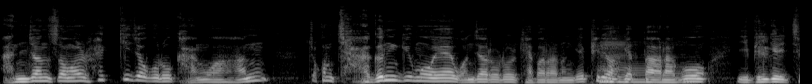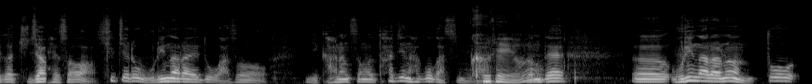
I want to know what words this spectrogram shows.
안전성을 획기적으로 강화한 조금 작은 규모의 원자로를 개발하는 게 필요하겠다라고 음. 이빌 게이츠가 주장해서 실제로 우리나라에도 와서 이 가능성을 타진하고 갔습니다. 그래요. 그런데 어 우리나라는 또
